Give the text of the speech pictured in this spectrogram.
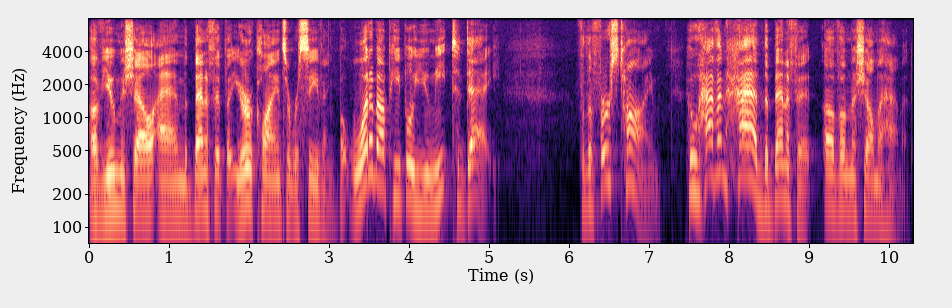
of you, Michelle, and the benefit that your clients are receiving. But what about people you meet today? For the first time who haven't had the benefit of a Michelle Muhammad,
